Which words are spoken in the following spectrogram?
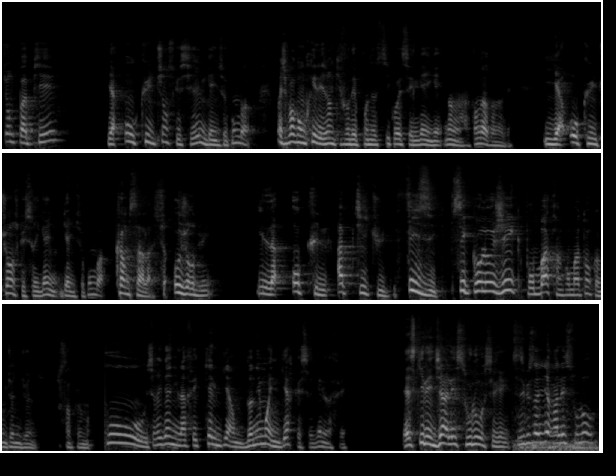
Sur le papier, il n'y a aucune chance que Cyril gagne ce combat. Moi, j'ai pas compris les gens qui font des pronostics, ouais, Cyril gagne, il gagne. Non, non, attendez, attendez. Il n'y a aucune chance que Cyril gagne, gagne ce combat. Comme ça, là, aujourd'hui, il n'a aucune aptitude physique, psychologique pour battre un combattant comme John Jones, tout simplement. Oh, Cyril Gann, il a fait quelle guerre? Donnez-moi une guerre que Cyril Gann l'a fait. Est-ce qu'il est déjà allé sous l'eau, Cyril C'est ce que ça veut dire, aller sous l'eau?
